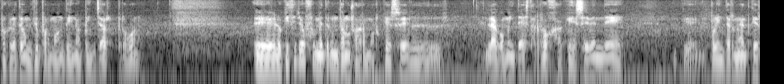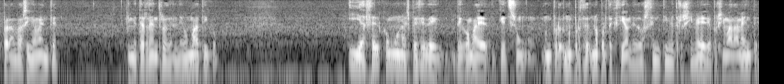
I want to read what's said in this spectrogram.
porque le tengo metido por monte y no pinchar, pero bueno. Eh, lo que hice yo fue meter un Tanus Armor, que es el, la gomita esta roja que se vende por internet, que es para básicamente meter dentro del neumático y hacer como una especie de, goma que es una protección de 2 centímetros y medio aproximadamente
